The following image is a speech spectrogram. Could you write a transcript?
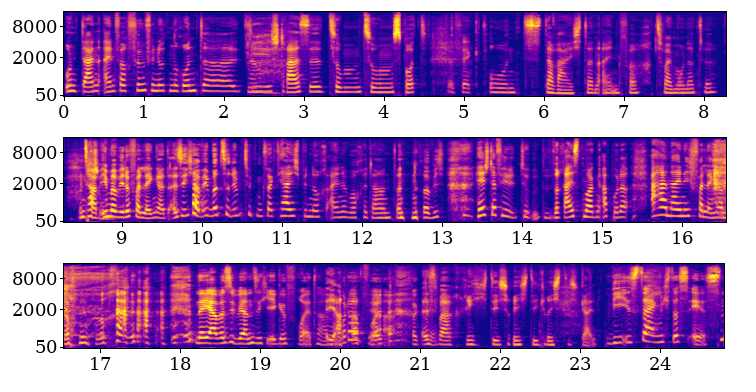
und dann einfach fünf Minuten runter die Straße zum, zum Spot. Perfekt. Und da war ich dann einfach zwei Monate und habe immer wieder verlängert. Also ich habe immer zu dem Typen gesagt, ja, ich bin noch eine Woche da und dann habe ich, hey Steffi, du reist morgen ab oder? Ah nein, ich verlängere noch eine Woche. Naja, aber sie werden sich eh gefreut haben, Ja, oder? voll. okay. Es war richtig, richtig, richtig geil. Wie ist da eigentlich das Essen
